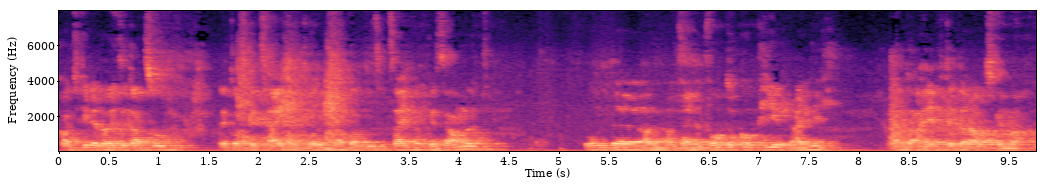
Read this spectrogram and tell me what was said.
ganz viele Leute dazu etwas gezeichnet. Und ich habe dann diese Zeichnung gesammelt und äh, an, an seinem Fotokopierer eigentlich haben da Hefte daraus gemacht.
